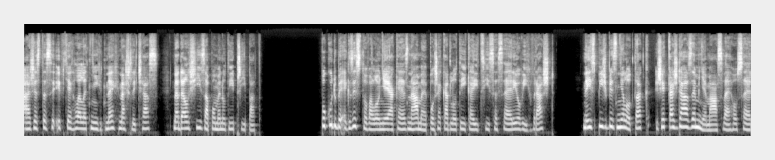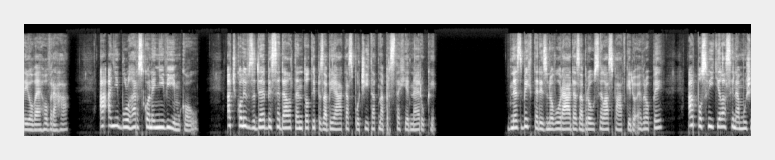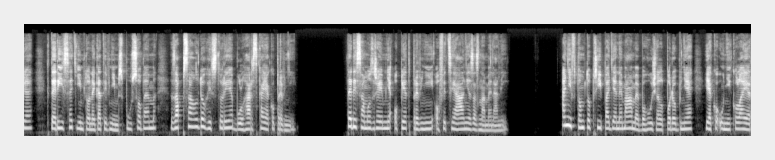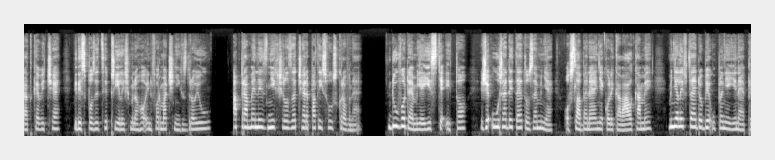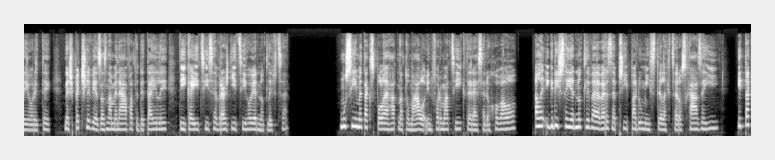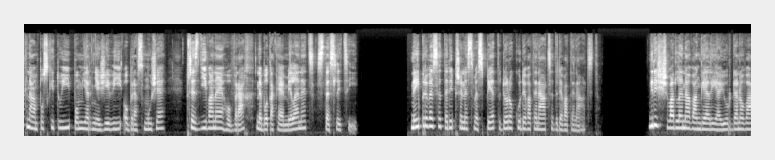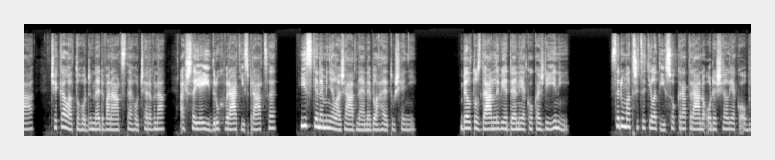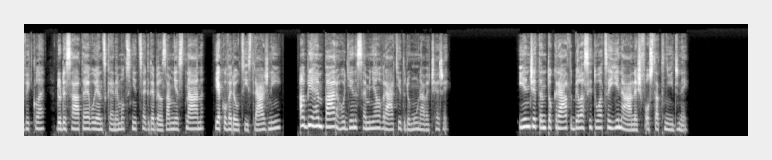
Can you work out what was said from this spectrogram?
a že jste si i v těchto letních dnech našli čas na další zapomenutý případ. Pokud by existovalo nějaké známé pořekadlo týkající se sériových vražd, nejspíš by znělo tak, že každá země má svého sériového vraha a ani Bulharsko není výjimkou, ačkoliv zde by se dal tento typ zabijáka spočítat na prstech jedné ruky. Dnes bych tedy znovu ráda zabrousila zpátky do Evropy a posvítila si na muže, který se tímto negativním způsobem zapsal do historie Bulharska jako první. Tedy samozřejmě opět první oficiálně zaznamenaný. Ani v tomto případě nemáme bohužel podobně jako u Nikolaje Radkeviče k dispozici příliš mnoho informačních zdrojů a prameny z nichž lze čerpat jsou skrovné. Důvodem je jistě i to, že úřady této země, oslabené několika válkami, měly v té době úplně jiné priority, než pečlivě zaznamenávat detaily týkající se vraždícího jednotlivce. Musíme tak spoléhat na to málo informací, které se dochovalo, ale i když se jednotlivé verze případu místy lehce rozcházejí, i tak nám poskytují poměrně živý obraz muže, přezdívaného vrah nebo také milenec s teslicí. Nejprve se tedy přenesme zpět do roku 1919. Když švadlena Vangelia Jurdanová čekala toho dne 12. června, až se její druh vrátí z práce, jistě neměla žádné neblahé tušení. Byl to zdánlivě den jako každý jiný. 37-letý Sokrat ráno odešel jako obvykle do desáté vojenské nemocnice, kde byl zaměstnán jako vedoucí strážný a během pár hodin se měl vrátit domů na večeři. Jenže tentokrát byla situace jiná než v ostatní dny.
